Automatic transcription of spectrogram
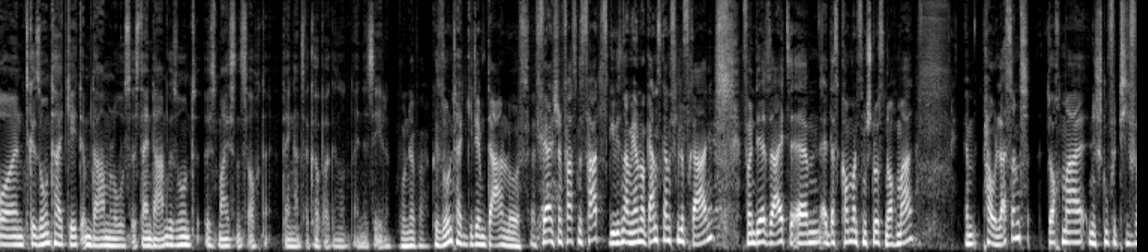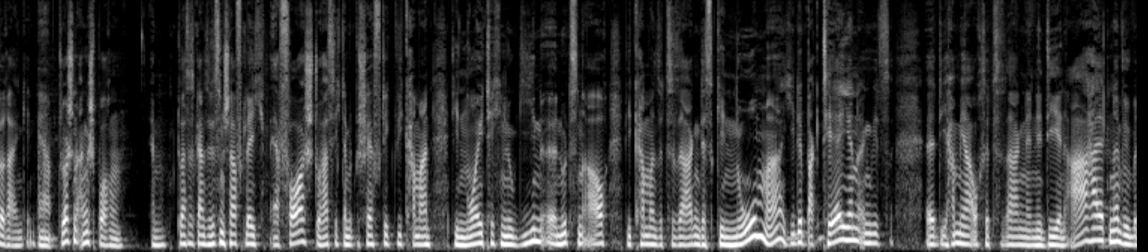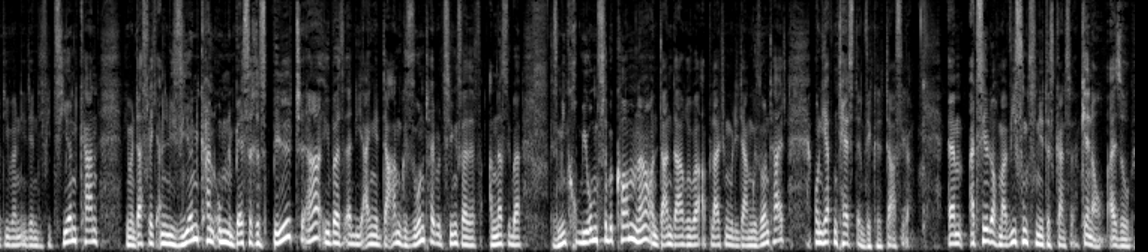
Und Gesundheit geht im Darm los. Ist dein Darm gesund, ist meistens auch dein ganzer Körper gesund, deine Seele. Wunderbar. Gesundheit geht im Darm los. Das wäre ja. schon fast ein Fazit gewesen, aber wir haben noch ganz, ganz viele Fragen von der Seite. Ähm, das kommen wir zum Schluss nochmal. Ähm, Paul, lass uns doch mal eine Stufe tiefer reingehen. Ja. Du hast schon angesprochen, du hast das Ganze wissenschaftlich erforscht, du hast dich damit beschäftigt, wie kann man die neue Technologien äh, nutzen auch, wie kann man sozusagen das Genom, äh, jede Bakterien irgendwie, äh, die haben ja auch sozusagen eine DNA halt, ne, über die man identifizieren kann, wie man das vielleicht analysieren kann, um ein besseres Bild ja, über die eigene Darmgesundheit beziehungsweise anders über das Mikrobiom zu bekommen ne, und dann darüber Ableitung über die Darmgesundheit. Und ihr habt einen Test entwickelt dafür. Ähm, erzähl doch mal, wie funktioniert das Ganze? Genau, also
